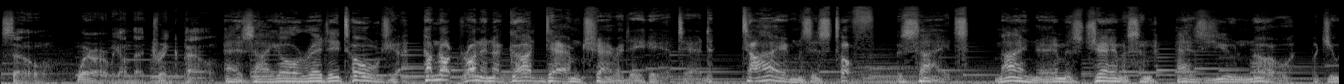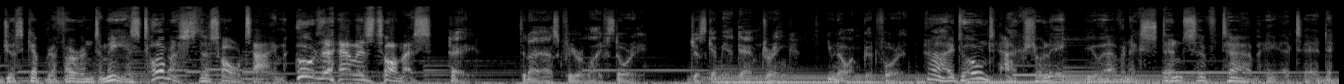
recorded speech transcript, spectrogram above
So, Where are we on that drink, pal? As I already told you, I'm not running a goddamn charity here, Ted. Times is tough. Besides, my name is Jameson, as you know, but you just kept referring to me as Thomas this whole time. Who the hell is Thomas? Hey, did I ask for your life story? Just get me a damn drink. You know I'm good for it. I don't, actually. You have an extensive tab here, Ted.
